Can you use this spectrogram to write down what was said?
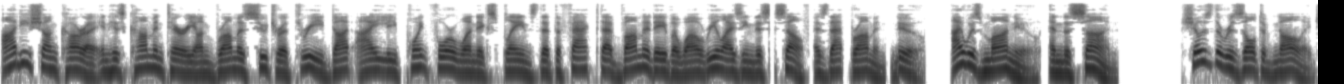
Adi Shankara in his commentary on Brahma Sutra 3.ie.41 explains that the fact that Vamadeva while realizing this self as that Brahman knew, I was Manu, and the sun, shows the result of knowledge,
